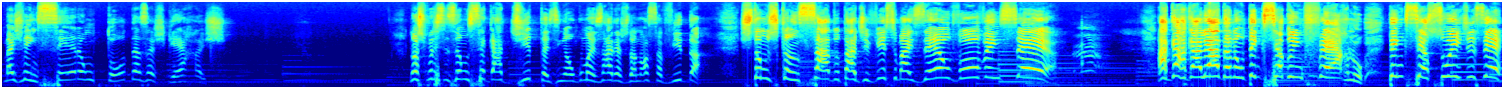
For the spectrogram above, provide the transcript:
mas venceram todas as guerras. Nós precisamos ser gaditas em algumas áreas da nossa vida. Estamos cansados, está difícil, mas eu vou vencer. A gargalhada não tem que ser do inferno, tem que ser sua e dizer:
